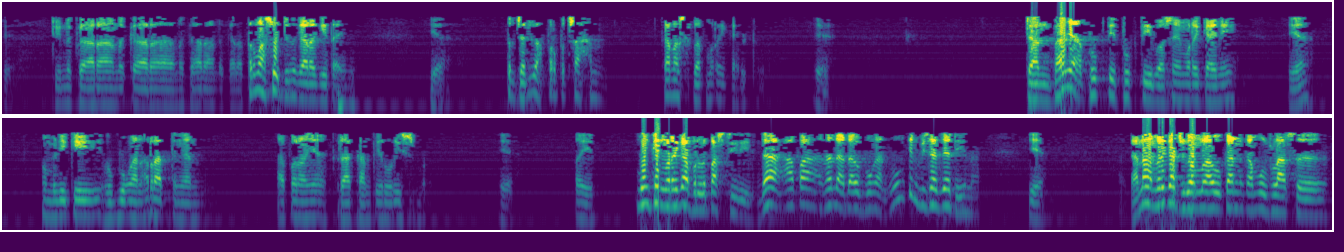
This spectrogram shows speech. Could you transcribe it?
ya. di negara-negara, negara-negara, termasuk di negara kita ini. Ya, terjadilah perpecahan karena sebab mereka itu. Ya. Dan banyak bukti-bukti bahwasanya mereka ini ya memiliki hubungan erat dengan apa namanya gerakan terorisme. Ya. Baik. Mungkin mereka berlepas diri. Nah, apa? Tidak ada hubungan. Mungkin bisa jadi. Nah. Ya. Karena mereka juga melakukan kamuflase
